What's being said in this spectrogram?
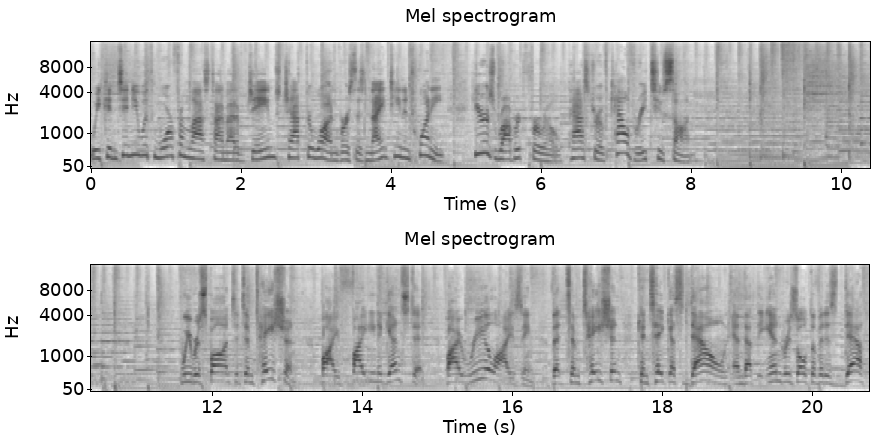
We continue with more from last time out of James chapter 1, verses 19 and 20. Here's Robert Furrow, pastor of Calvary, Tucson. We respond to temptation by fighting against it, by realizing that temptation can take us down and that the end result of it is death,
